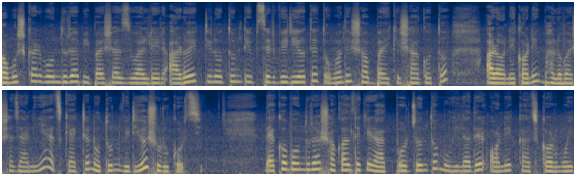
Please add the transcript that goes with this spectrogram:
নমস্কার বন্ধুরা, বিপাশাস ওয়ার্ল্ডের আরও একটি নতুন টিপসের ভিডিওতে তোমাদের সবাইকে স্বাগত আর অনেক অনেক ভালোবাসা জানিয়ে আজকে একটা নতুন ভিডিও শুরু করছি। দেখো বন্ধুরা, সকাল থেকে রাত পর্যন্ত মহিলাদের অনেক কাজকর্মই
